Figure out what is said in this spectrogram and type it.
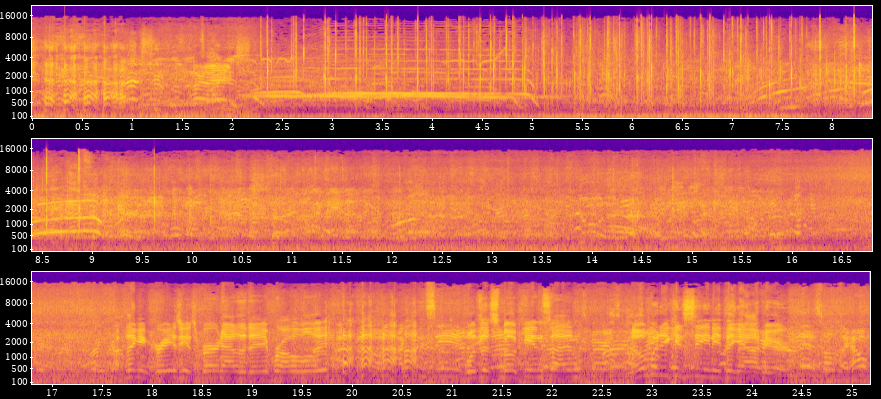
All right. I'm thinking craziest burnout of the day, probably. I couldn't see anything. Was it smoky inside? Nobody can see anything out here. This, I was like, help.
